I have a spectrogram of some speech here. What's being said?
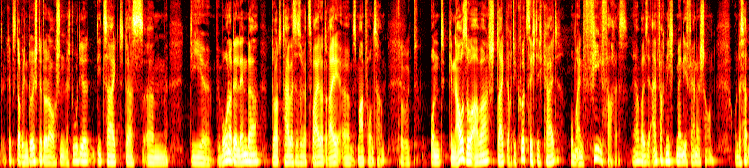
da gibt es, glaube ich, einen Durchschnitt oder auch schon eine Studie, die zeigt, dass ähm, die Bewohner der Länder dort teilweise sogar zwei oder drei ähm, Smartphones haben. Verrückt. Und genauso aber steigt auch die Kurzsichtigkeit um ein Vielfaches, ja, weil sie einfach nicht mehr in die Ferne schauen. Und das hat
